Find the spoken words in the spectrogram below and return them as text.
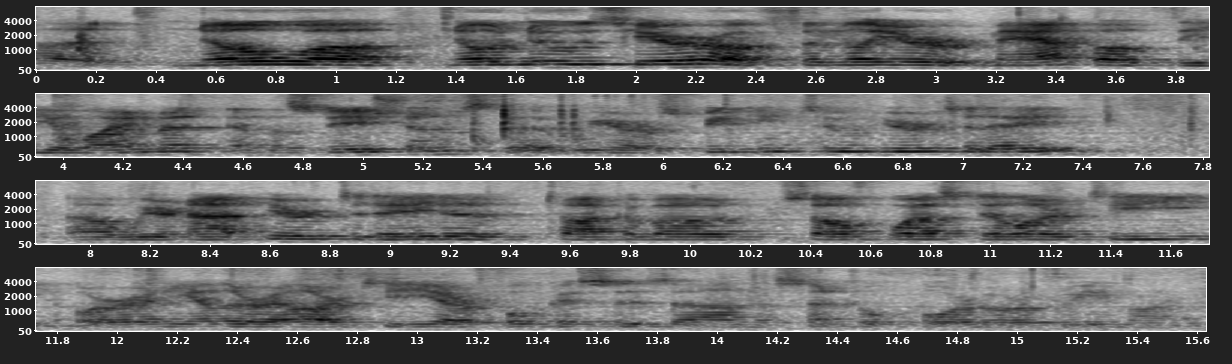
Uh, No, uh, no news here, a familiar map of the alignment and the stations that we are speaking to here today. Uh, We are not here today to talk about Southwest LRT or any other LRT. Our focus is on the Central Corridor Green Line.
